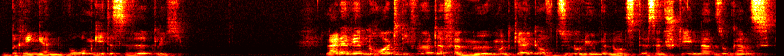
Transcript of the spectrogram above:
bringen? Worum geht es wirklich? Leider werden heute die Wörter Vermögen und Geld oft synonym benutzt. Es entstehen dann so ganz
